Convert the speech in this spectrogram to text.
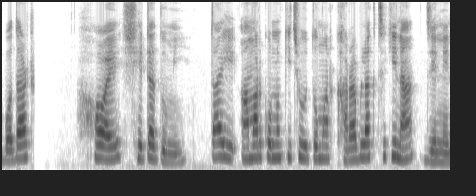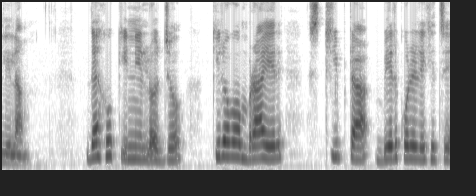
বদার্থ হয় সেটা তুমি। তাই আমার কোনো কিছু তোমার খারাপ লাগছে কি না জেনে নিলাম। দেখো, কি নির্লজ্জ। কীরকম ব্রায়ের স্ট্রিপটা বের করে রেখেছে।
